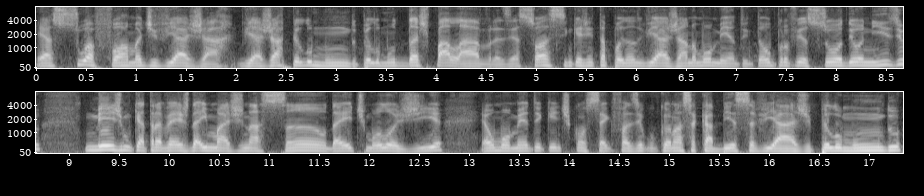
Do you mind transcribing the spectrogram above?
é a sua forma de viajar, viajar pelo mundo, pelo mundo das palavras. É só assim que a gente está podendo viajar no momento. Então o professor Dionísio, mesmo que através da imaginação, da etimologia, é o momento em que a gente consegue fazer com que a nossa cabeça viaje pelo mundo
